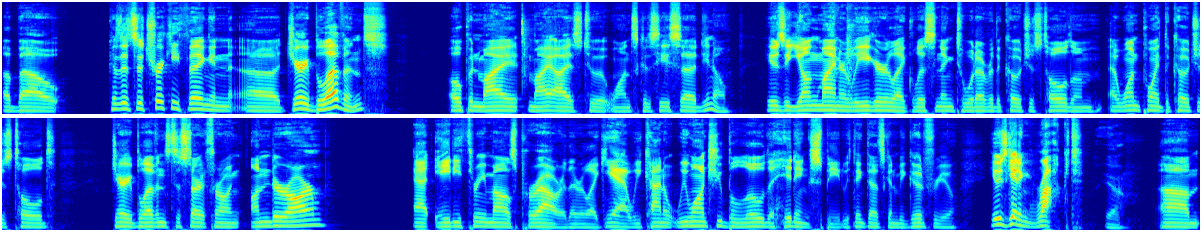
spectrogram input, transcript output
about because it's a tricky thing. And uh, Jerry Blevins opened my my eyes to it once because he said, you know, he was a young minor leaguer, like listening to whatever the coaches told him. At one point, the coaches told Jerry Blevins to start throwing underarm at 83 miles per hour. They were like, "Yeah, we kind of we want you below the hitting speed. We think that's going to be good for you." He was getting rocked. Yeah. Um,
